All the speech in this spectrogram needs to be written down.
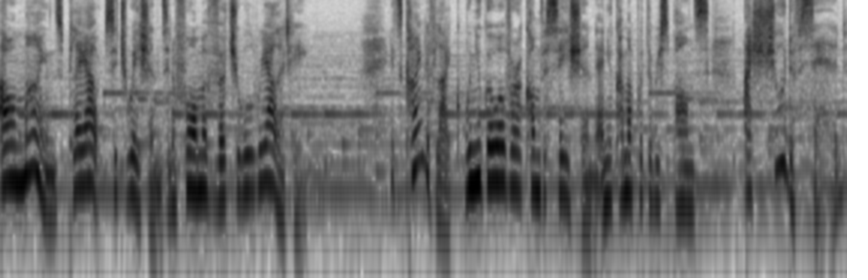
Our minds play out situations in a form of virtual reality. It's kind of like when you go over a conversation and you come up with the response, I should have said.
